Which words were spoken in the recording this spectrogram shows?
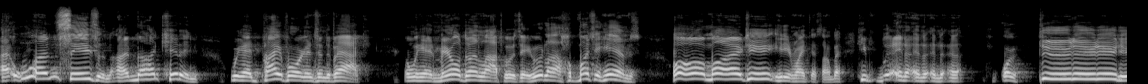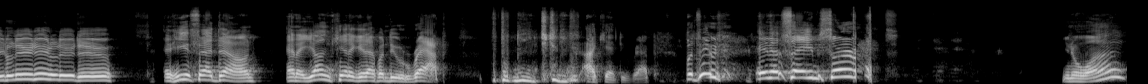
at one season, I'm not kidding, we had pipe organs in the back, and we had Merrill Dunlop, who was there, who had a bunch of hymns. Almighty, he didn't write that song, but he, and, and, and, and or do, do, do, do, do, do, do, do. And he sat down, and a young kid to get up and do rap. I can't do rap. But dude, in the same service. You know why?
